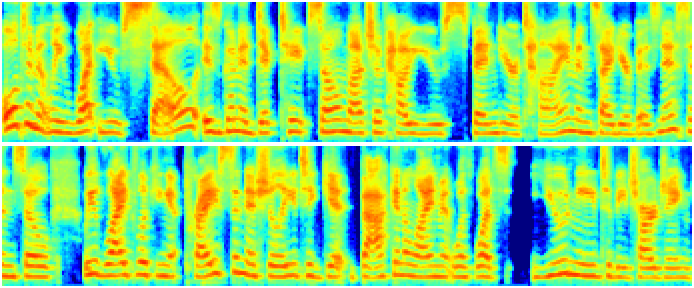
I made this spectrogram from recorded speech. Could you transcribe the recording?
ultimately what you sell is going to dictate so much of how you spend your time inside your business. And so we like looking at price initially to get back in alignment with what's you need to be charging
